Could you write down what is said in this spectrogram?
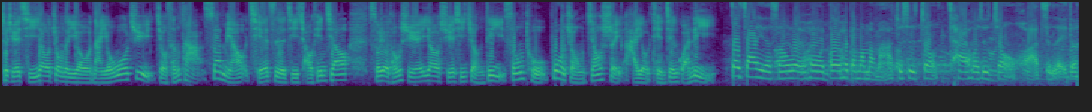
这学期要种的有奶油莴苣、九层塔、蒜苗、茄子及朝天椒。所有同学要学习整地、松土、播种、浇水，还有田间管理。在家里的时候，我也会偶尔会帮帮妈妈，就是种菜或是种花之类的。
